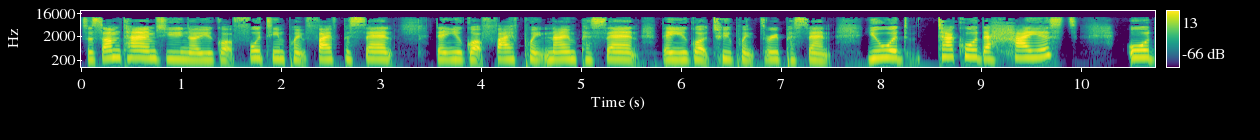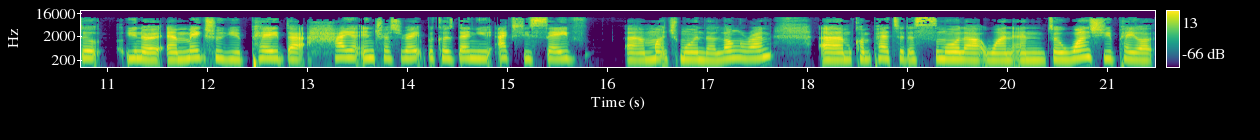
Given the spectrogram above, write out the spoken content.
So sometimes, you know, you got 14.5%, then you got 5.9%, then you got 2.3%. You would tackle the highest order, you know, and make sure you pay that higher interest rate because then you actually save uh, much more in the long run um, compared to the smaller one. And so once you pay off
